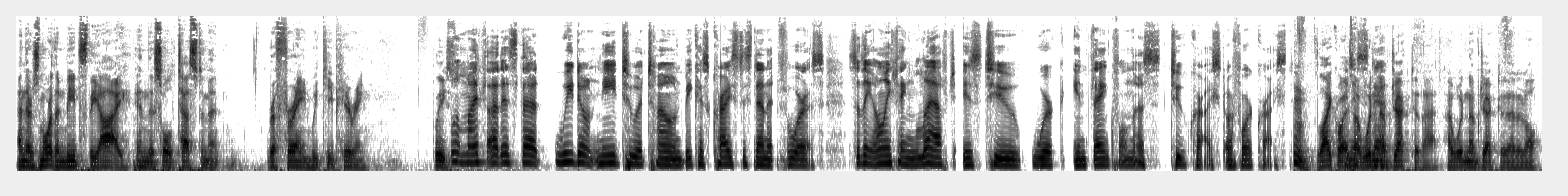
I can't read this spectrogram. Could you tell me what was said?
And there's more than meets the eye in this Old Testament refrain we keep hearing. Please. Well, my thought is that we don't need to atone because Christ has done it for us. So the only thing left is to work in thankfulness to Christ or for Christ. Hmm. Likewise, I wouldn't object to that. I wouldn't object to that at all.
